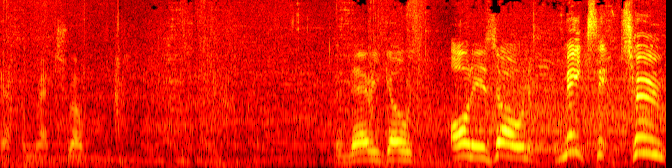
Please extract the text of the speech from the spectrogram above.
There from. And there he goes on his own, makes it two.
